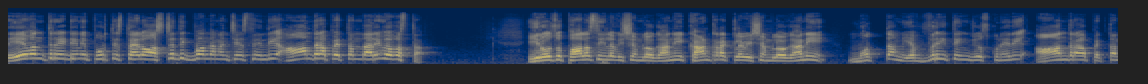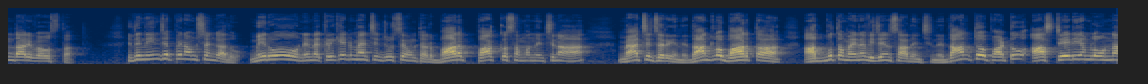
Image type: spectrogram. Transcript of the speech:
రేవంత్ రెడ్డిని పూర్తి స్థాయిలో అష్టదిగ్బంధనం చేసింది ఆంధ్ర పెత్తందారి వ్యవస్థ. ఈరోజు పాలసీల విషయంలో కానీ కాంట్రాక్ట్ల విషయంలో కానీ మొత్తం ఎవ్రీథింగ్ చూసుకునేది ఆంధ్ర పెత్తందారి వ్యవస్థ. ఇది నేను చెప్పిన అంశం కాదు. మీరు నిన్న క్రికెట్ మ్యాచ్ చూసే ఉంటారు. భారత్ పాక్కు సంబంధించిన మ్యాచ్ జరిగింది. దాంట్లో భారత అద్భుతమైన విజయం సాధించింది. దాంతోపాటు ఆ స్టేడియంలో ఉన్న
